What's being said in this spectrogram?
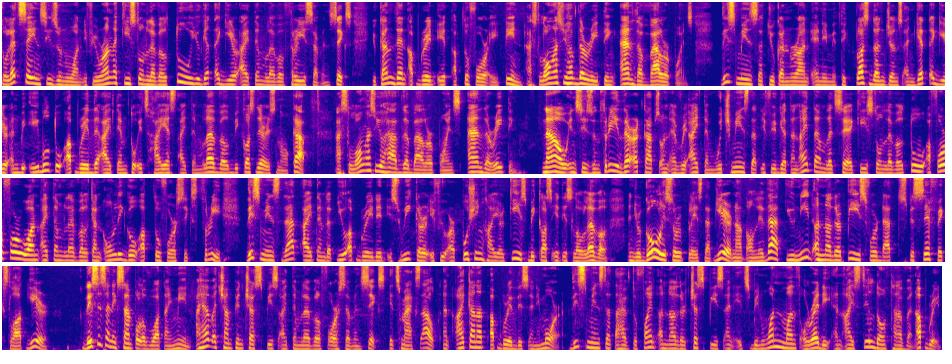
So let's say in season 1, if you run a keystone level 2, you get a gear item level 376. You can then upgrade it up to 418 as long as you have the rating and the valor points. This means that you can run any Mythic Plus dungeons and get a gear and be able to upgrade the item to its highest item level because there is no cap, as long as you have the Valor points and the rating. Now, in Season 3, there are caps on every item, which means that if you get an item, let's say a Keystone level 2, a 441 item level can only go up to 463. This means that item that you upgraded is weaker if you are pushing higher keys because it is low level, and your goal is to replace that gear. Not only that, you need another piece for that specific slot gear. This is an example of what I mean. I have a champion chest piece item level 476. It's maxed out and I cannot upgrade this anymore. This means that I have to find another chest piece and it's been one month already and I still don't have an upgrade.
